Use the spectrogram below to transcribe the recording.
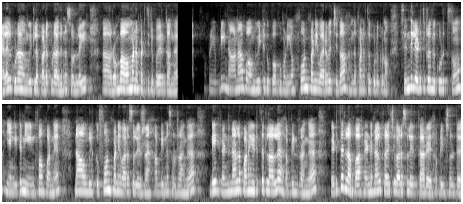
நிழல் கூட அவங்க வீட்டில் படக்கூடாதுன்னு சொல்லி ரொம்ப அவமானப்படுத்திட்டு போயிருக்காங்க. அப்புறம் எப்படி நானாக இப்போ அவங்க வீட்டுக்கு போக முடியும்? ஃபோன் பண்ணி வர வச்சு தான் அந்த பணத்தை கொடுக்கணும். செந்தில் எடுத்துகிட்டு வந்து கொடுத்ததும் என்கிட்ட நீ இன்ஃபார்ம் பண்ணு. நான் அவங்களுக்கு ஃபோன் பண்ணி வர சொல்லிடுறேன் அப்படின்னு சொல்கிறாங்க டே ரெண்டு நாளில் பணம் எடுத்துடலாம்ல? அப்படின்றாங்க. எடுத்துடலாம்ப்பா. ரெண்டு நாள் கழித்து வர சொல்லியிருக்காரு அப்படின்னு சொல்லிட்டு.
